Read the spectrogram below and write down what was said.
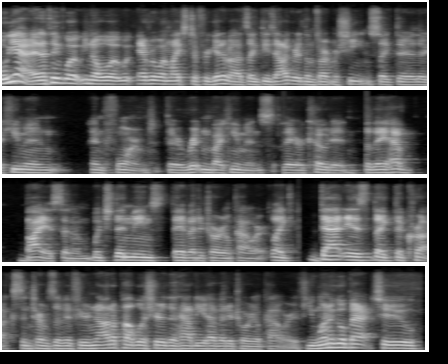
Well, yeah, and I think what you know what everyone likes to forget about is like these algorithms aren't machines. Like they're they're human informed. They're written by humans. They are coded, so they have bias in them, which then means they have editorial power. Like that is like the crux in terms of if you're not a publisher, then how do you have editorial power? If you want to go back to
